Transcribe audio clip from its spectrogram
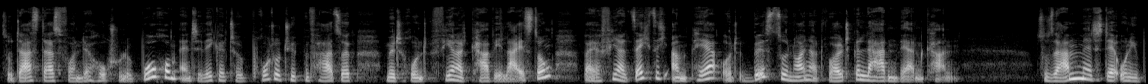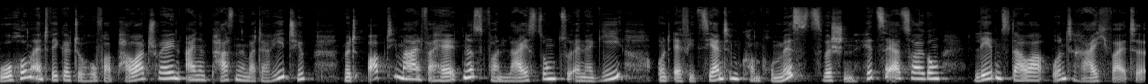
sodass das von der Hochschule Bochum entwickelte Prototypenfahrzeug mit rund 400 kW Leistung bei 460 Ampere und bis zu 900 Volt geladen werden kann. Zusammen mit der Uni Bochum entwickelte Hofer Powertrain einen passenden Batterietyp mit optimalem Verhältnis von Leistung zu Energie und effizientem Kompromiss zwischen Hitzeerzeugung, Lebensdauer und Reichweite.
